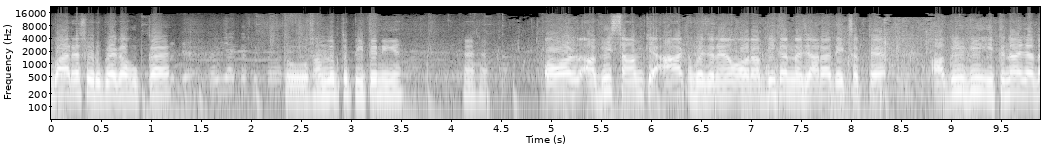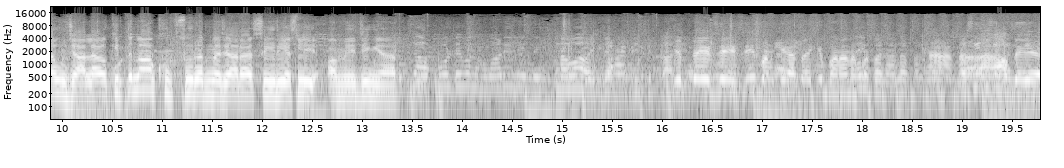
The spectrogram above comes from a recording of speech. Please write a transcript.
बारह सौ रुपए का हुक्का है। तो हम लोग तो पीते नहीं है। और अभी शाम के आठ बज रहे हैं और अभी का नज़ारा देख सकते हैं। अभी भी इतना ज़्यादा उजाला और कितना खूबसूरत नज़ारा है सीरियसली अमेजिंग यार ये पेड़ से ऐसे ही बन के आता है कि बनाना पड़ता है? है।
